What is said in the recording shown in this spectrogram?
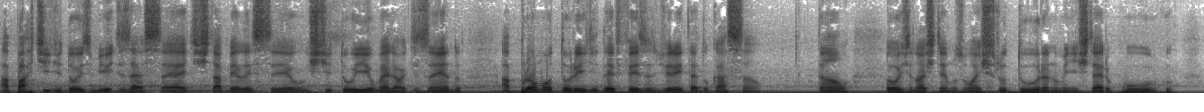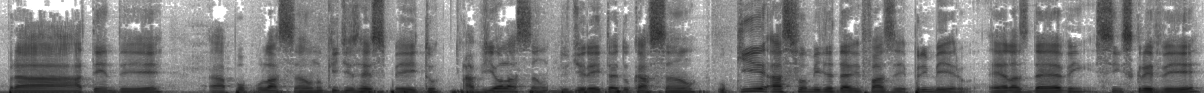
a partir de 2017 estabeleceu, instituiu, melhor dizendo, a Promotoria de Defesa do Direito à Educação. Então, hoje nós temos uma estrutura no Ministério Público para atender a população no que diz respeito à violação do direito à educação. O que as famílias devem fazer? Primeiro, elas devem se inscrever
